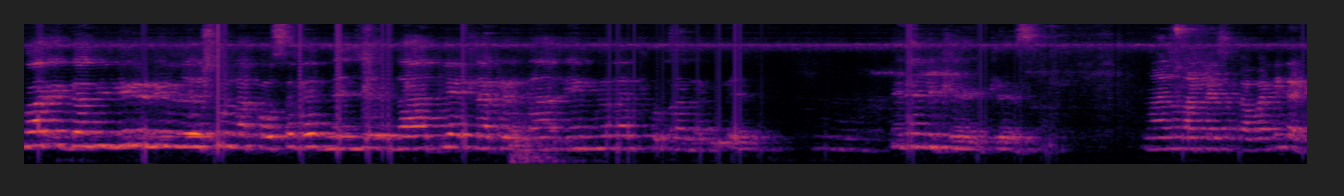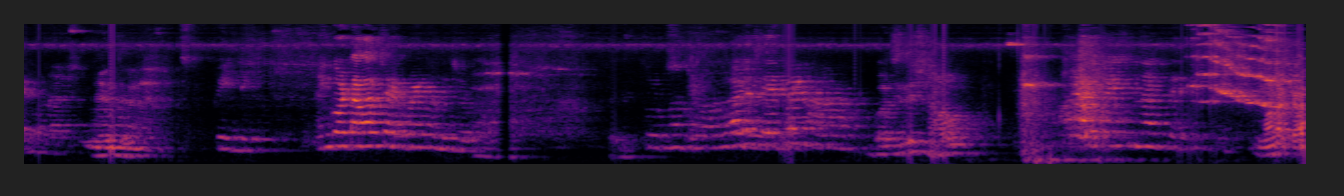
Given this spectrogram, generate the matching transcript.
మరి దాన్ని నీళ్ళు నీళ్ళు చేసిన నాకు వస్తలేదు నేను చే- నా ప్లేట్లు అక్కడ నా నేను కూడా నడుపుకున్నాను నాకు లేదు నేను నీకు ఇట్లా వేస్తాను. పిండి ఇంకో టవల్ సరిపోయింది చూడు మనకా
